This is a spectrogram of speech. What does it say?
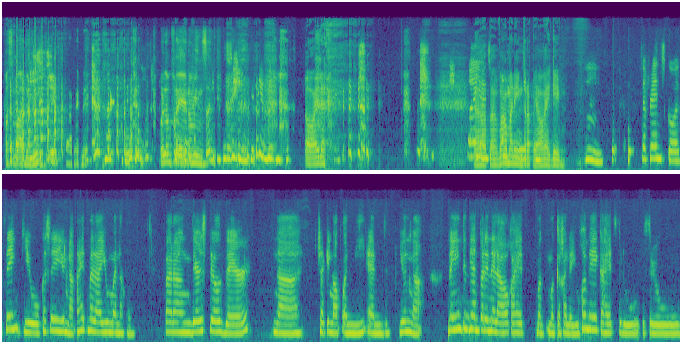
Pasmado bibig. Walang preno minsan. Sensitive eh. okay na. So, ayun. Uh, baka ma-name drop eh. Okay, game. Hmm. Sa friends ko, thank you. Kasi yun nga, kahit malayo man ako, parang they're still there na checking up on me. And yun nga, naiintindihan pa rin nila ako kahit mag magkakalayo kami, kahit through through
